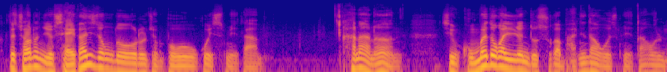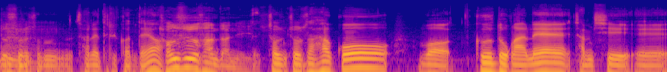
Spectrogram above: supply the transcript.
근데 저는 이 세 가지 정도를 좀 보고 있습니다. 하나는 지금 공매도 관련 뉴스가 많이 나오고 있습니다. 오늘 뉴스를 좀 전해드릴 건데요. 전수조사 한다는 얘기죠. 전 조사하고 뭐그 동안에 잠시 에,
